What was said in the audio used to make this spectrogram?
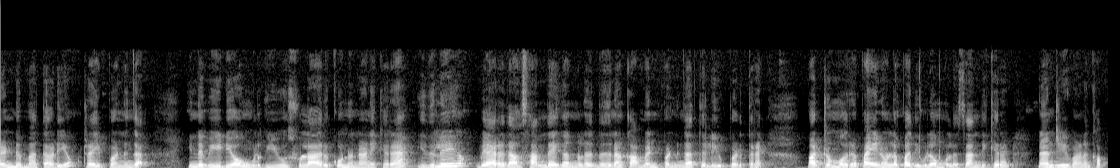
ரெண்டு மெத்தடையும் ட்ரை பண்ணுங்கள் இந்த வீடியோ உங்களுக்கு யூஸ்ஃபுல்லாக இருக்கும்னு நினைக்கிறேன். இதுலேயும் வேறு ஏதாவது சந்தேகங்கள் இருந்ததுன்னா கமெண்ட் பண்ணுங்கள் தெளிவுபடுத்துகிறேன் மற்றும் ஒரு பயனுள்ள பதிவில் உங்களை சந்திக்கிறேன். நன்றி வணக்கம்.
